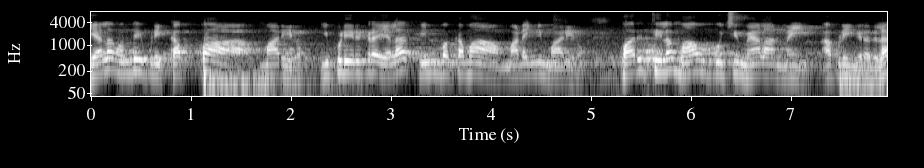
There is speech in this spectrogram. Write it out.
இலை வந்து இப்படி கப்பாக மாறிடும் இப்படி இருக்கிற இலை பின்பக்கமாக மடங்கி மாறிடும் பருத்தியில் மாவு பூச்சி மேலாண்மை அப்படிங்கிறதுல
